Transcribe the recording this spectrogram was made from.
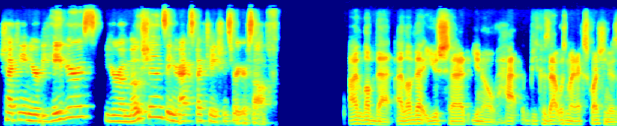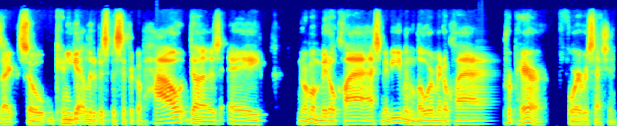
checking your behaviors, your emotions, and your expectations for yourself. I love that. I love that you said, you know, ha- because that was my next question is like, so can you get a little bit specific of how does a normal middle class, maybe even lower middle class prepare for a recession?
